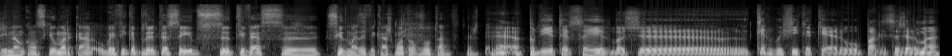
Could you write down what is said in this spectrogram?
e não conseguiu marcar. O Benfica poderia ter saído se tivesse sido mais eficaz com outro resultado? É, podia ter saído, mas quer o Benfica, quer o Paris Saint-Germain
